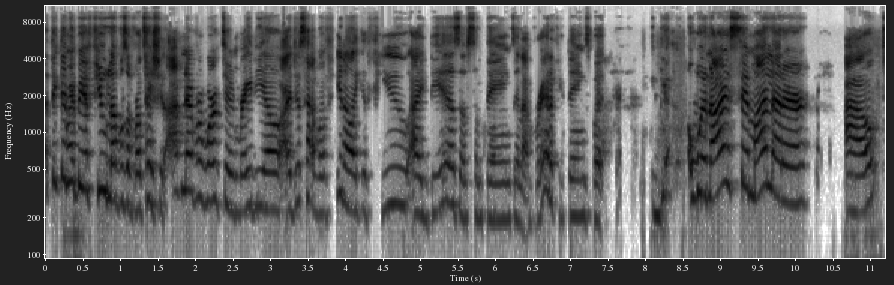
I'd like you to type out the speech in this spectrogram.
I think there may be a few levels of rotation. I've never worked in radio. I just have a you know like a few ideas of some things, and I've read a few things. But when I send my letter out,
